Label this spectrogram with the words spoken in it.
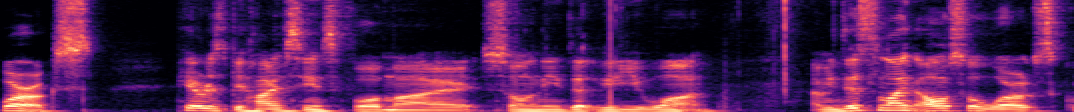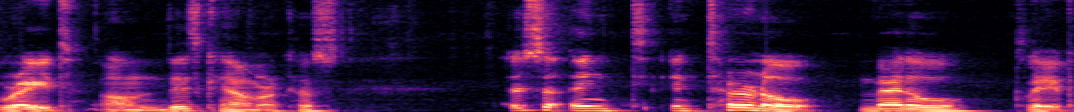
works. Here is behind scenes for my Sony ZV-E1. I mean, this light also works great on this camera because it's an internal metal clip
